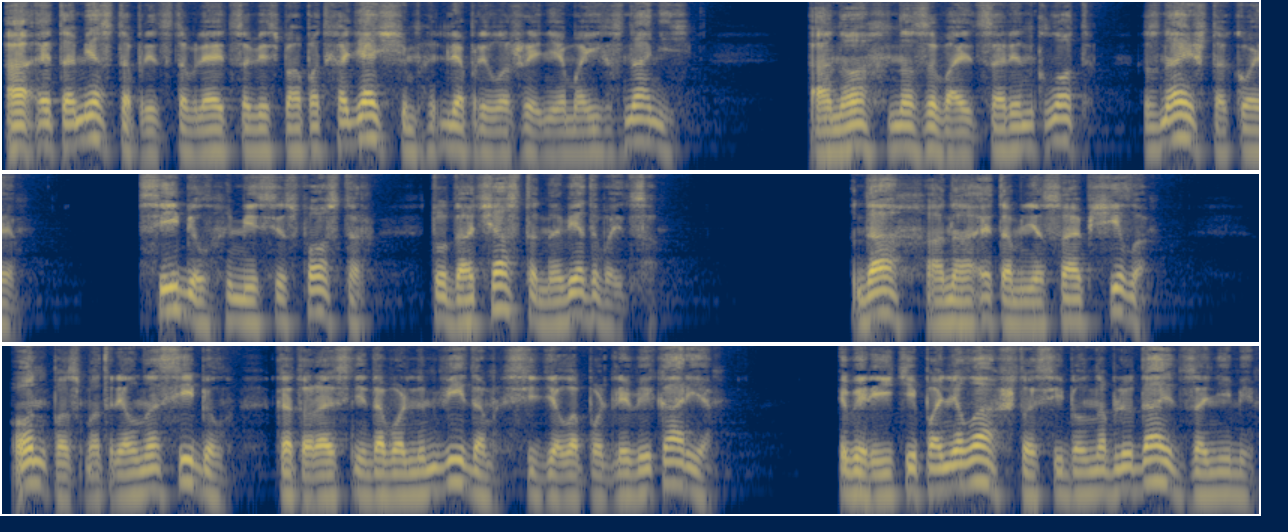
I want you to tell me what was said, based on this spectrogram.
а это место представляется весьма подходящим для приложения моих знаний. Оно называется Ренклот. Знаешь такое? Сибил, миссис Фостер, туда часто наведывается. Да, она это мне сообщила. Он посмотрел на Сибил, которая с недовольным видом сидела подле викария. Верите поняла, что Сибил наблюдает за ними,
